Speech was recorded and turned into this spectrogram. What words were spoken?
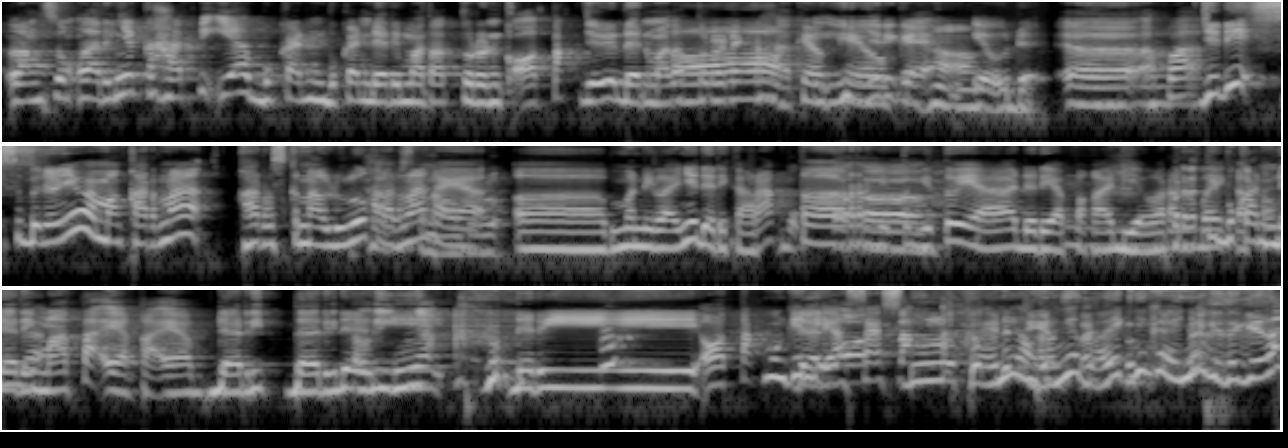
langsung larinya ke hati ya bukan bukan dari mata turun ke otak jadi dari mata Oh, turunnya ke oke, hati oke, jadi oke, kayak ha. ya udah eh, apa Jadi sebenarnya memang karena harus kenal dulu Harus karena kenal kayak dulu. eh, menilainya dari karakter eh, gitu-gitu ya, dari apakah dia orang berarti baik bukan atau dari enggak. mata ya kak ya dari dari, dari telinga dari otak mungkin Dari diakses otak. dulu kayak ini orangnya baik nih kayaknya gitu-gitu.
